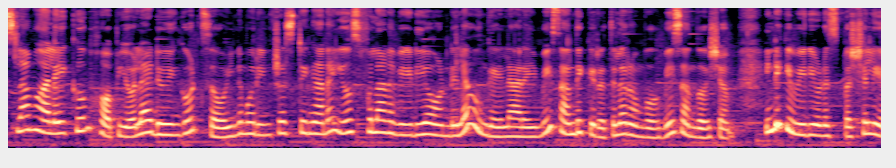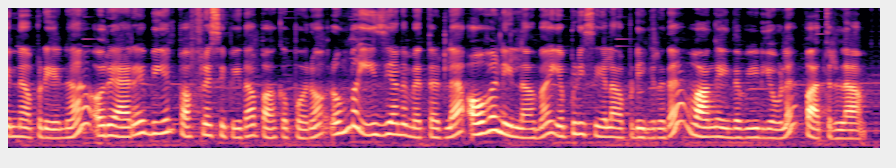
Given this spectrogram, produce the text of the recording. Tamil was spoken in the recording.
அஸ்லாம் அலைக்கும். Hope you all doing good so இன்னும் ஒரு இன்ட்ரெஸ்டிங்கான யூஸ்ஃபுல்லான வீடியோ ஒன்றில் உங்கள் எல்லாரையுமே சந்திக்கிறதுல ரொம்பவுமே சந்தோஷம். இன்றைக்கி வீடியோட ஸ்பெஷல் என்ன அப்படின்னா ஒரு அரேபியன் பஃப் ரெசிபி தான் பார்க்க போகிறோம் ரொம்ப ஈஸியான மெத்தடில் ஓவன் இல்லாமல் எப்படி செய்யலாம் அப்படிங்கிறத வாங்க இந்த வீடியோவில் பார்த்துடலாம்.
